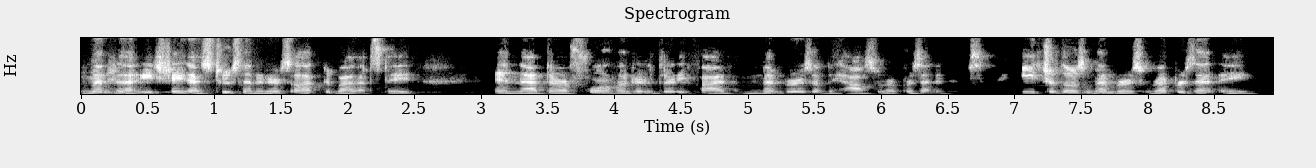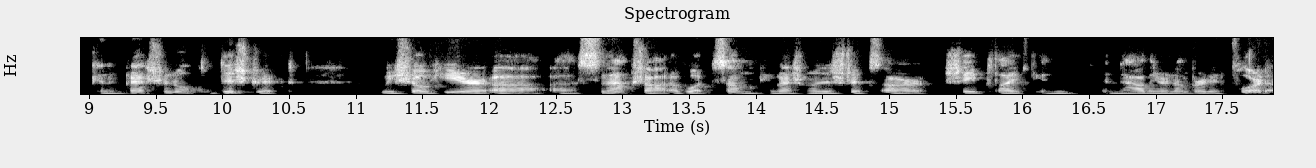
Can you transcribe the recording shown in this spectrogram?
We mentioned that each state has two senators elected by that state and that there are 435 members of the House of Representatives. Each of those members represent a congressional district we show here a, a, snapshot of what some congressional districts are shaped like and, and how they are numbered in Florida.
